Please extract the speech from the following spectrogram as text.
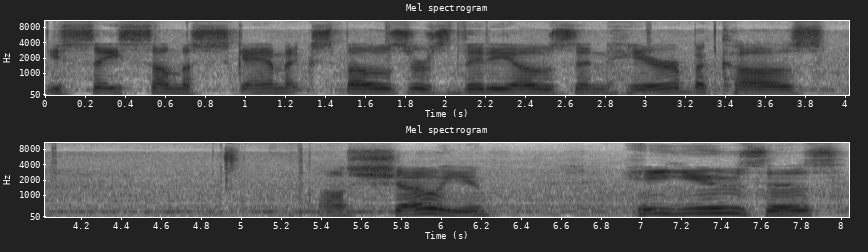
You see some of Scam Exposer's videos in here because I'll show you. He uses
